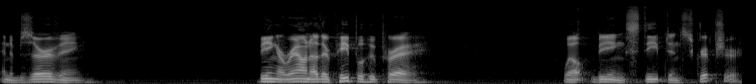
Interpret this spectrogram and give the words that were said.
and observing, being around other people who pray. Well, being steeped in Scripture.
